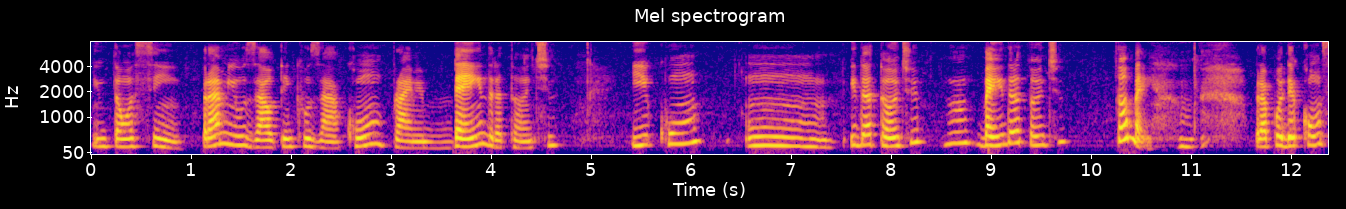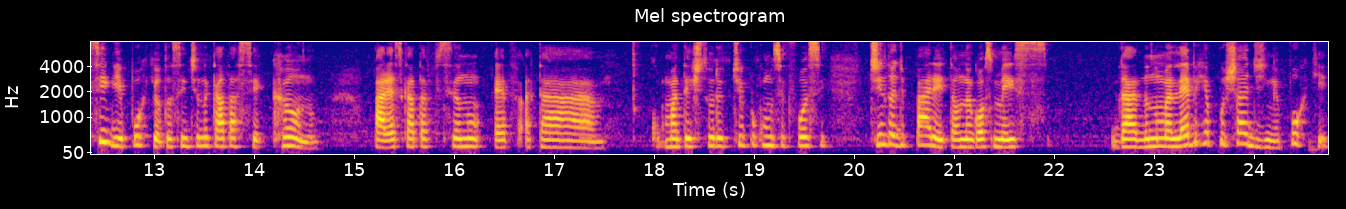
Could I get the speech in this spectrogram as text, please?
Então, assim, pra me usar, eu tenho que usar com um primer bem hidratante e com um hidratante hum, bem hidratante também. pra poder conseguir, porque eu tô sentindo que ela tá secando, parece que ela tá sendo, é, tá uma textura tipo como se fosse tinta de parede, tá um negócio meio dando uma leve repuxadinha. Por quê?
